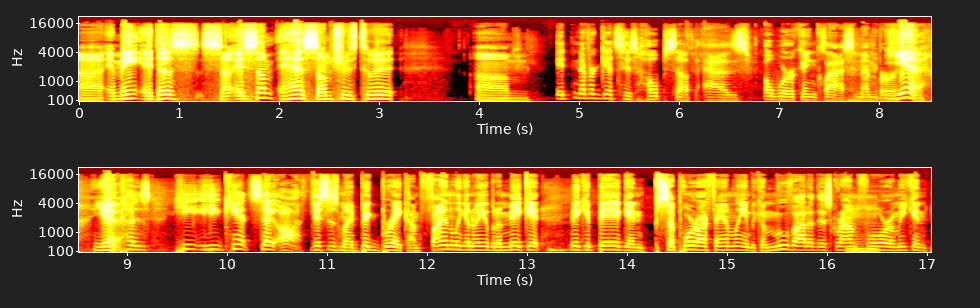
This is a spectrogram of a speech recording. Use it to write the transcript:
Uh, it may, it does, so, it's some, it has some truth to it. Um, It never gets his hopes up as a working class member. yeah, yeah, Because he, he can't say, "Oh, this is my big break. I'm finally gonna be able to make it make it big and support our family, and we can move out of this ground Mhm. floor, and we can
